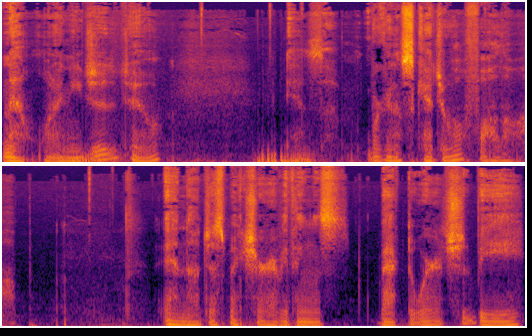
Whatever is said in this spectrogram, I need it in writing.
Now, what I need you to do is uh, we're going to schedule a follow up and uh, just make sure everything's back to where it should be.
